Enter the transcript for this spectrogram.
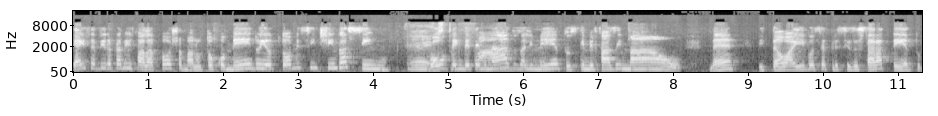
E aí você vira para mim e fala, poxa, Malu, tô comendo e eu tô me sentindo assim. É, Ou tem determinados né? alimentos que me fazem mal, né? Então aí você precisa estar atento,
